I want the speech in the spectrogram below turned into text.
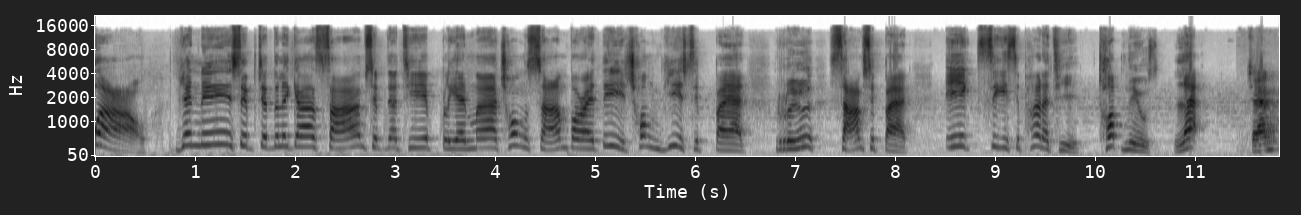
ว้าว เย็นนี้ 17นาฬิกา30 นาทีเปลี่ยนมาช่อง3 Variety ช่อง 28 หรือ 38 อีก 45 นาที Top News และ แชมป์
